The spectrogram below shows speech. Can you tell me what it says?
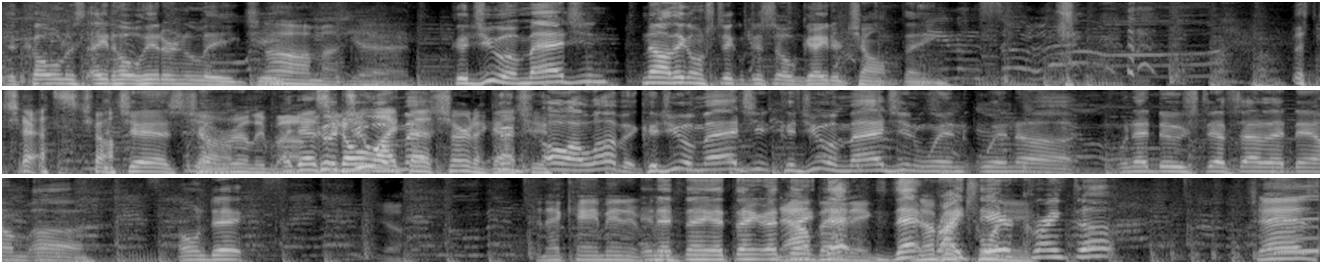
the coldest eight hole hitter in the league, Chief. Oh my god. Could you imagine? No, they're gonna stick with this old Gator Chomp thing. the chest The chomp. Chaz You're Chomp. really I bad. guess you Could don't you like ima- that shirt I got Could- you. Oh, I love it. Could you imagine? Could you imagine when when uh when that dude steps out of that damn uh on deck Yeah. And that came in and that thing that thing that Now thing batting, that, that number right 20. there cranked up. Jazz.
